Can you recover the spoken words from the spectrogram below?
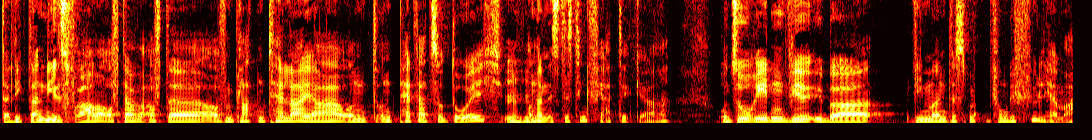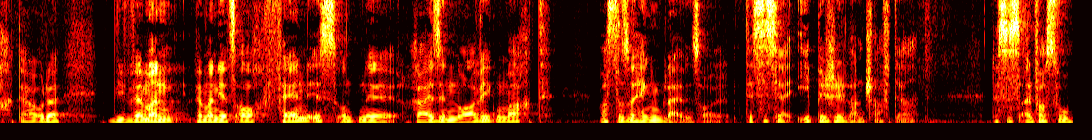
da liegt dann Nils Framer auf, der, auf, der, auf dem Plattenteller, ja, und, und pettert so durch mhm. und dann ist das Ding fertig, ja. Und so reden wir über, wie man das vom Gefühl her macht, ja, oder wie wenn man, wenn man jetzt auch Fan ist und eine Reise in Norwegen macht, was da so hängen bleiben soll. Das ist ja epische Landschaft, ja. Das ist einfach so,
